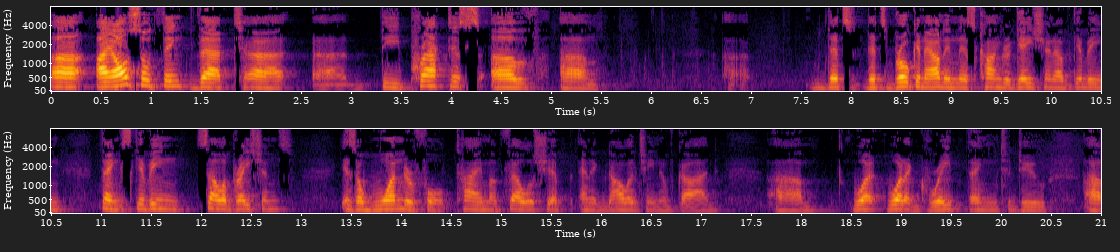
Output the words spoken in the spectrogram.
uh, I also think that uh, uh, the practice of um, uh, that's, that's broken out in this congregation of giving Thanksgiving celebrations is a wonderful time of fellowship and acknowledging of God. Um, what, what a great thing to do uh,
